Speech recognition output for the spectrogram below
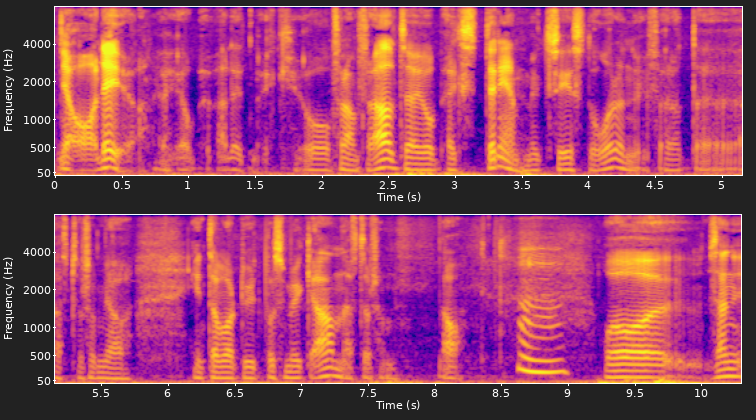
Ja det gör jag. Jag jobbar väldigt mycket. Och framförallt har jag jobbat extremt mycket sista åren nu för att, eh, eftersom jag inte har varit ute på så mycket annat eftersom ja, Mm. och sen,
